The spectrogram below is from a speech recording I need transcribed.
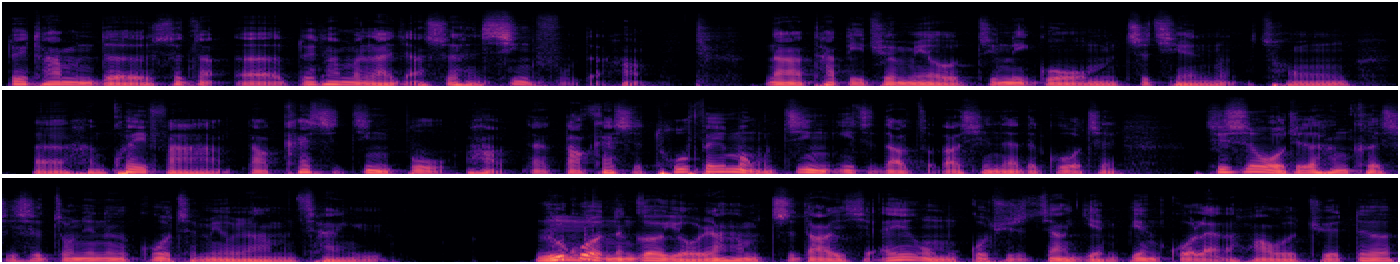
对他们的生长，呃，对他们来讲是很幸福的哈。那他的确没有经历过我们之前从呃很匮乏到开始进步，好，到到开始突飞猛进，一直到走到现在的过程。其实我觉得很可惜，是中间那个过程没有让他们参与。如果能够有让他们知道一些，哎，我们过去是这样演变过来的话，我觉得，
